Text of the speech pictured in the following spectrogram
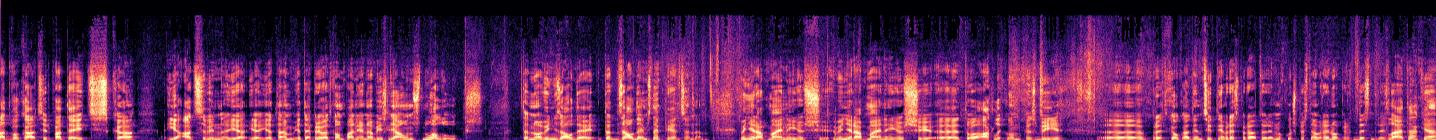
advokāts ir pateicis, ka ja, atsevin, ja, ja, ja, tā, ja tā privāta kompānijai nav bijis ļauns nolūks, tad no viņa zaudē, tad zaudējums nepiedzenam. Viņi ir apmainījuši, viņi ir apmainījuši uh, to atlikumu, kas bija uh, pret kaut kādiem citiem respiratoriem, nu, kurš pēc tam varēja nopirkt desmit reizes lētāk. Ja?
